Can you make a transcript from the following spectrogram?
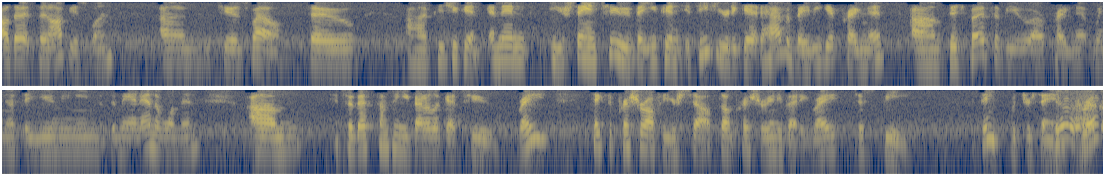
Although it's an obvious one um, too as well. So because uh, you can, and then you're saying too that you can. It's easier to get have a baby, get pregnant. Um, because both of you are pregnant. When I say you, meaning the man and the woman. Um, and so that's something you got to look at too, right? Take the pressure off of yourself. Don't pressure anybody, right? Just be. I think what you're saying, yeah, correct?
